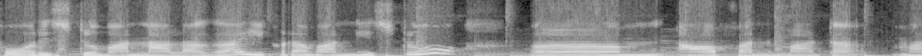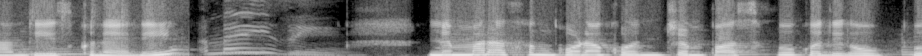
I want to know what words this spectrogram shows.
ఫోర్ ఇస్ టు వన్ అలాగా. ఇక్కడ వన్ ఇస్ టు హాఫ్ అనమాట మనం తీసుకునేది. నిమ్మరసం కూడా కొంచెం పసుపు కొద్దిగా ఉప్పు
